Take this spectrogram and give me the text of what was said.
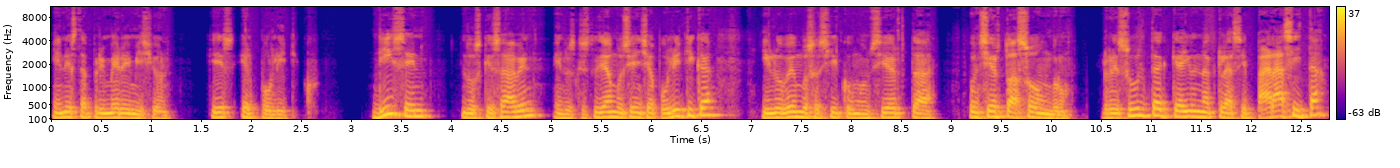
en esta primera emisión, que es el político. Dicen los que saben, en los que estudiamos ciencia política, y lo vemos así como un cierta, con cierto asombro. Resulta que hay una clase parásita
